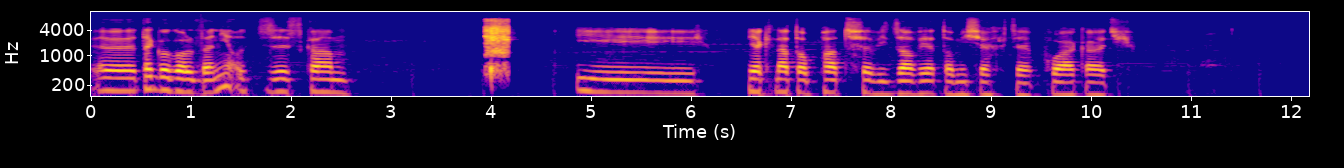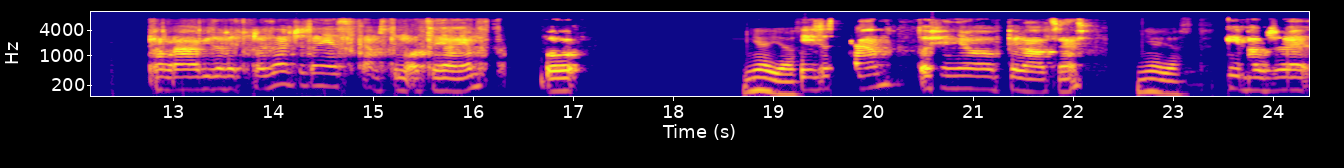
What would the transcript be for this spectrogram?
e, tego golda nie odzyskam i jak na to patrzę widzowie, to mi się chce płakać. Dobra, widzowie, sprawdzałem, czy to nie jest skam z tym ocenianiem. Bo Nie jest, jeśli to skam, to się nie opyla oceniać. nie jest. Chyba, że,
